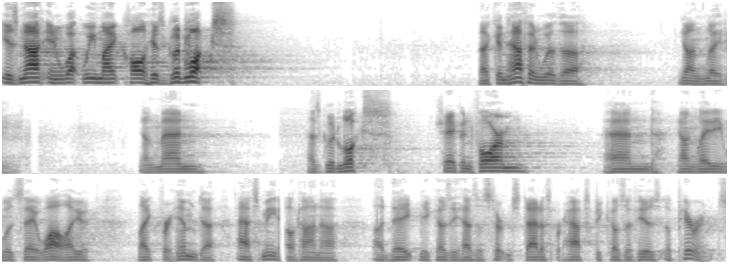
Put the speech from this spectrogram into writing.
is not in what we might call his good looks. That can happen with a young lady. Young man has good looks, shape, and form, and young lady would say, Wow, I'd like for him to ask me out on a, a date because he has a certain status, perhaps because of his appearance.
